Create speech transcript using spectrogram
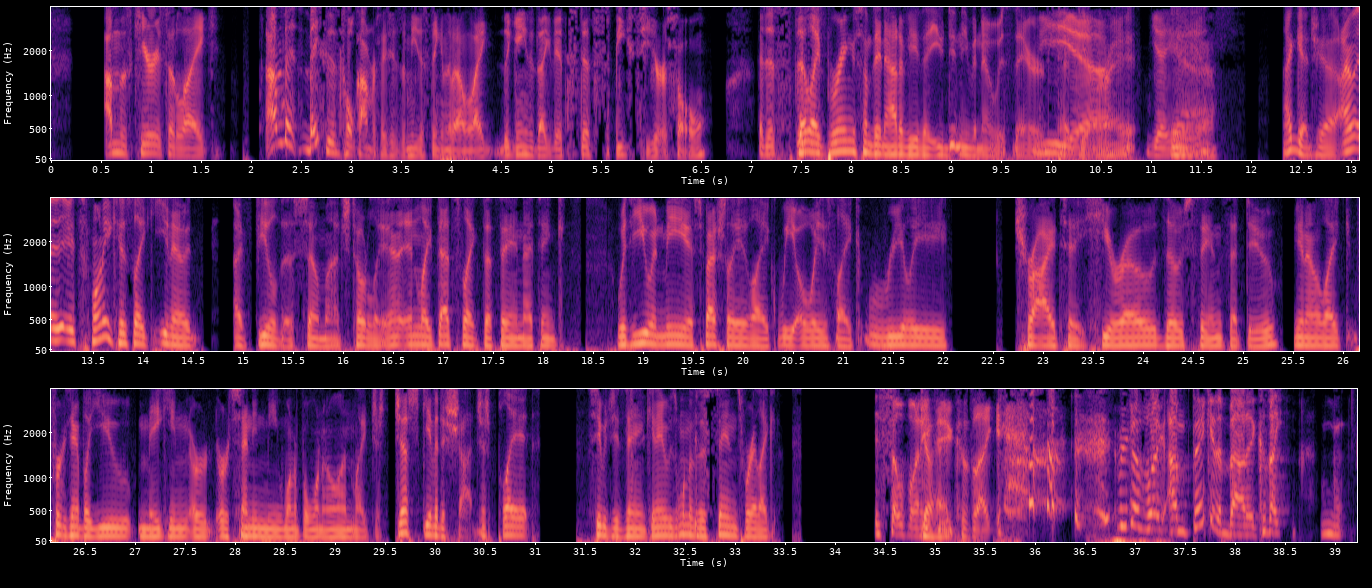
I'm just curious to like I'm basically this whole conversation is me just thinking about like the games that like that, that speaks to your soul. That just, That like brings something out of you that you didn't even know was there. type deal, yeah, right. yeah, yeah, Yeah. yeah. I get you. I, it's funny because like you know I feel this so much totally, and, and like that's like the thing I think with you and me especially. Like we always like really try to hero those things that do. You know, like for example, you making or or sending me Wonderful One Hundred One. Like just just give it a shot. Just play it. See what you think. And it was one of those things where like It's so funny too because like because like I'm thinking about it because like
